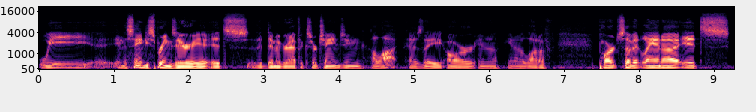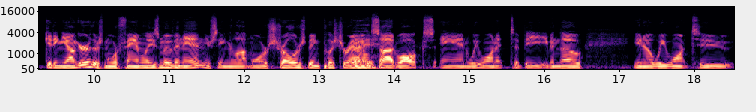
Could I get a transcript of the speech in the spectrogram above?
we uh, in the Sandy Springs area, it's the demographics are changing a lot as they are in a you know a lot of parts of Atlanta. It's getting younger. There's more families moving in. You're seeing a lot more strollers being pushed around on sidewalks, and we want it to be even though you know we want to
